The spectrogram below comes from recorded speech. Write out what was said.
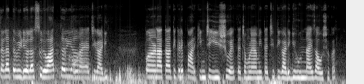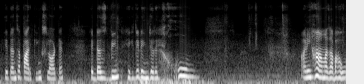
चला आता व्हिडिओला सुरुवात करूया. याची गाडी. पण आता तिकडे पार्किंगचे इश्यू आहे. त्याच्यामुळे आम्ही त्याची ती गाडी घेऊन नाही जाऊ शकत. हे त्यांचा पार्किंग स्लॉट आहे. हे डस्टबिन हे किती डेंजर आहे. हो. आणि हा माझा भाऊ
